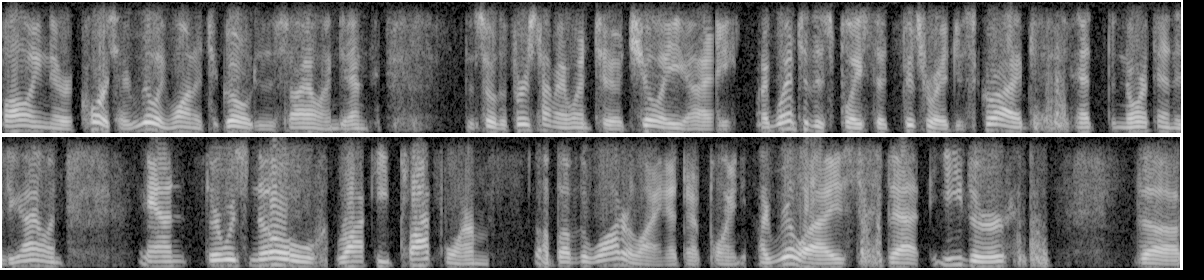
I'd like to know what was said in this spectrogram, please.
following their course, I really wanted to go to this island, and so the first time I went to Chile, I I went to this place that Fitzroy described at the north end of the island, and there was no rocky platform above the waterline at that point. I realized that either the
